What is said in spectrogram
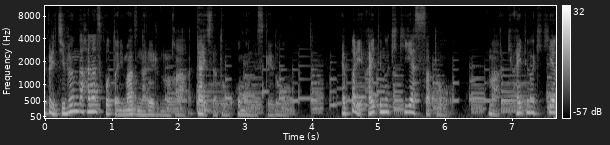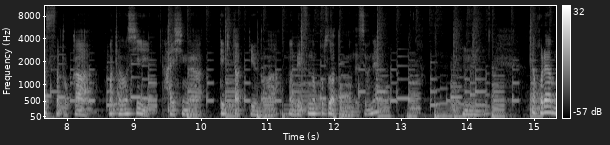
やっぱり自分が話すことにまず慣れるのが大事だと思うんですけどやっぱり相手の聞きやすさとまあ相手の聞きやすさとか、まあ、楽しい配信ができたっていうのは、まあ、別のことだと思うんですよね。うん、これは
